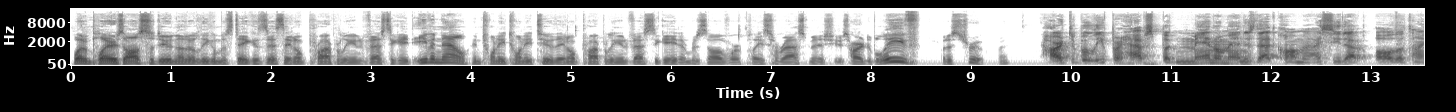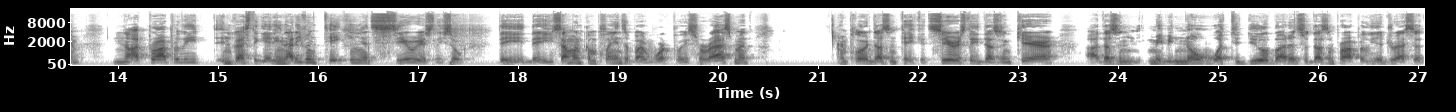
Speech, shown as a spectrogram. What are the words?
What employers also do, another legal mistake is this they don't properly investigate. Even now in 2022, they don't properly investigate and resolve workplace harassment issues. Hard to believe, but it's true, right? Hard to believe, perhaps, but man, oh man, is that common. I see that all the time. Not properly investigating, not even taking it seriously. So they, they someone complains about workplace harassment, employer doesn't take it seriously, doesn't care, uh, doesn't maybe know what to do about it, so doesn't properly address it,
